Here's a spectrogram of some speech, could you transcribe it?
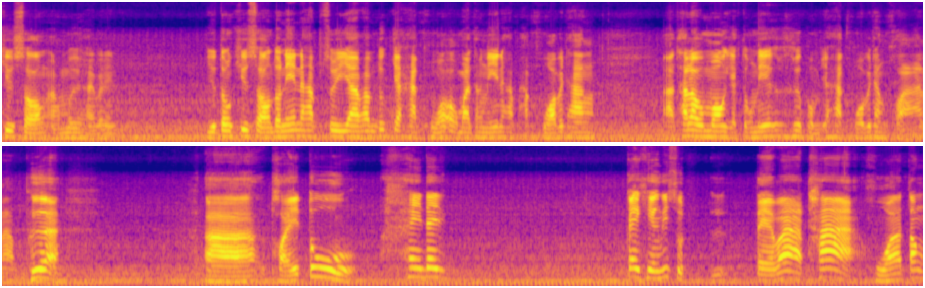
Q2 อะมือหายไปไหน อยู่ตรง Q2 ตัวนี้นะครับสุริยาพาบทุกจะหักหัวออกมาทางนี้นะครับ หักหัวไปทางถ้าเรามองจากตรงนี้ก็คือผมจะหักหัวไปทางขวานะครับ เพื่ออถอยตู้ให้ได้ใกล้เคียงที่สุด แต่ว่าถ้าหัวต้อง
